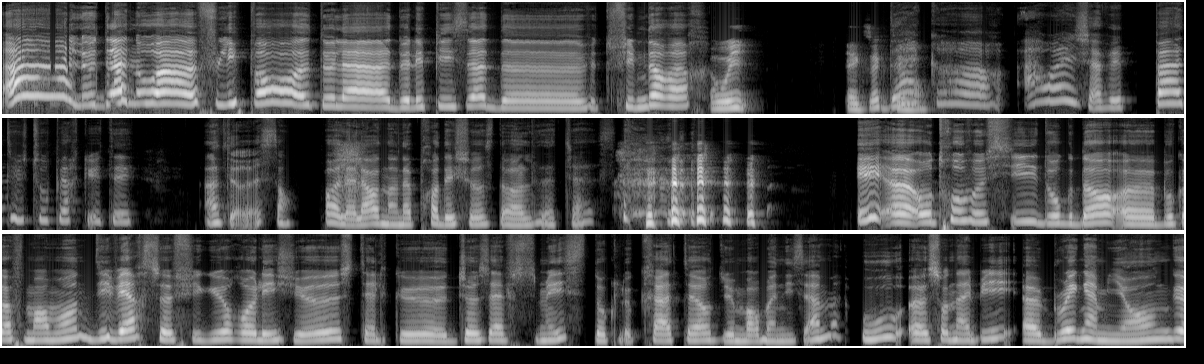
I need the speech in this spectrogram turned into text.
ah, le danois flippant de la de l'épisode euh, film d'horreur. Oui, exactement. D'accord. Ah ouais, j'avais pas du tout percuté. Intéressant. Oh là là, on en apprend des choses dans le jazz. Et euh, on trouve aussi donc dans euh, Book of Mormon diverses figures religieuses telles que Joseph Smith, donc le créateur du mormonisme, ou euh, son ami Brigham Young,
